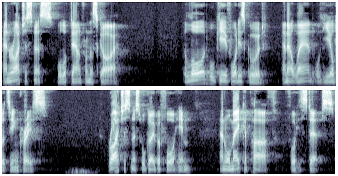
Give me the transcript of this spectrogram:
and righteousness will look down from the sky. The Lord will give what is good, and our land will yield its increase. Righteousness will go before him, and will make a path for his steps.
